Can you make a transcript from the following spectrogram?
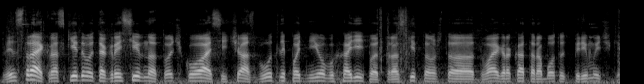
Winstrike раскидывает агрессивно точку А сейчас. Будут ли под нее выходить под этот раскид, потому что два игрока-то работают перемычки.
